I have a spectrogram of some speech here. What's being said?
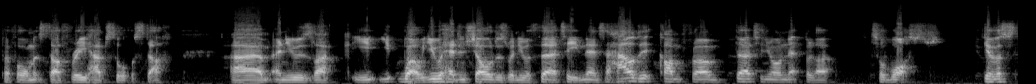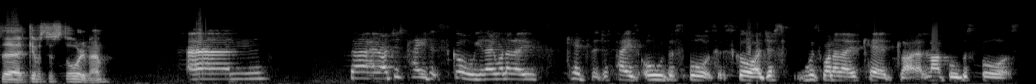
performance stuff, rehab sort of stuff. Um, and you was like, you, you, well, you were head and shoulders when you were 13 then. So how did it come from 13 year old netballer to Wasps? Give us the give us the story, man. Um, so I just played at school. You know, one of those kids that just plays all the sports at school. I just was one of those kids. Like I loved all the sports,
